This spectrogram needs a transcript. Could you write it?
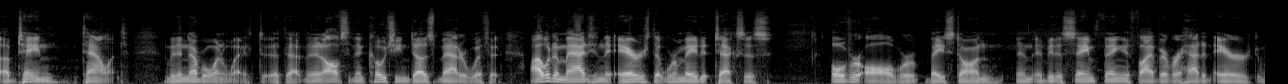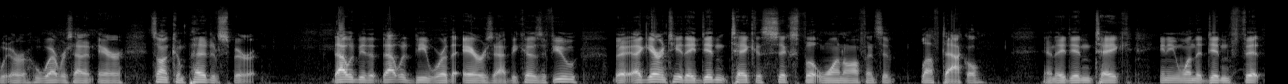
obtain talent. I mean, the number one way to, at that. And obviously, then coaching does matter with it. I would imagine the errors that were made at Texas overall were based on, and it'd be the same thing if I've ever had an error or whoever's had an error. It's on competitive spirit. That would be the, that would be where the error's at because if you, I guarantee they didn't take a six foot one offensive left tackle, and they didn't take anyone that didn't fit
